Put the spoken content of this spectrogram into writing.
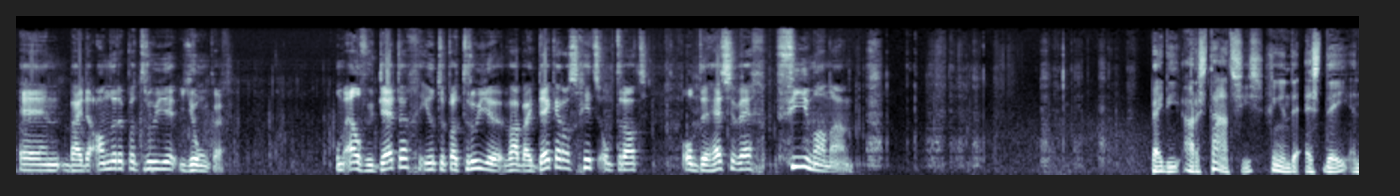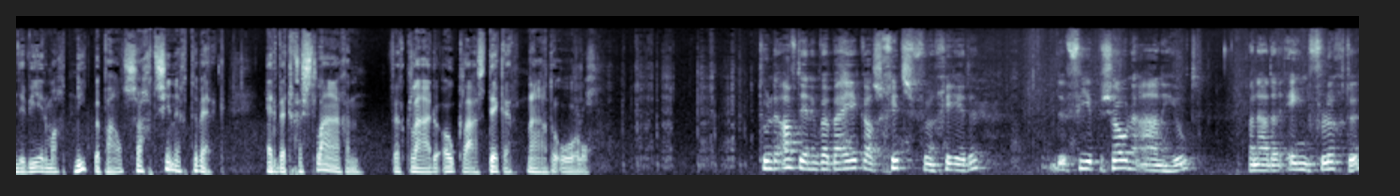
en bij de andere patrouille Jonker. Om 11.30 uur hield de patrouille waarbij Dekker als gids optrad op de Hessenweg vier man aan. Bij die arrestaties gingen de SD en de Weermacht niet bepaald zachtzinnig te werk. Er werd geslagen, verklaarde ook Klaas Dekker na de oorlog. Toen de afdeling waarbij ik als gids fungeerde de vier personen aanhield, waarna er één vluchtte,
